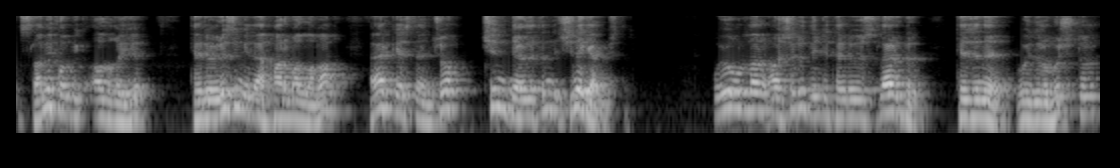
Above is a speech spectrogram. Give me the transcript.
İslamifobik algıyı terörizm ile harmanlamak herkesten çok Çin devletinin içine gelmiştir. Uygurlar aşırı dinci teröristlerdir tezini uydurmuştur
